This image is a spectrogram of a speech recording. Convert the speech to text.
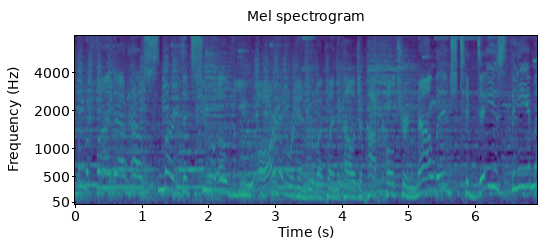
We're going to find out how smart the two of you are, and we're going to do it by playing the College of Pop Culture Knowledge. Today's theme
